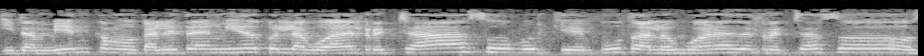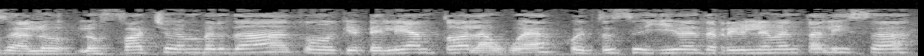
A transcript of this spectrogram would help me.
y también como caleta de miedo con la hueá del rechazo, porque puta, los hueones del rechazo, o sea, los, los fachos en verdad, como que pelean todas las hueas, pues entonces yo iba terrible mentaliza.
